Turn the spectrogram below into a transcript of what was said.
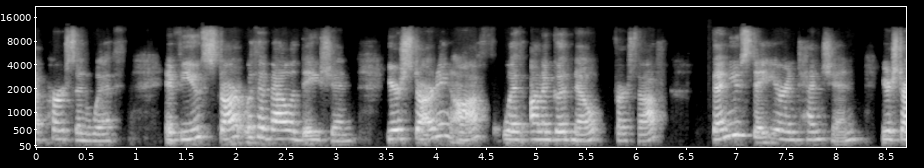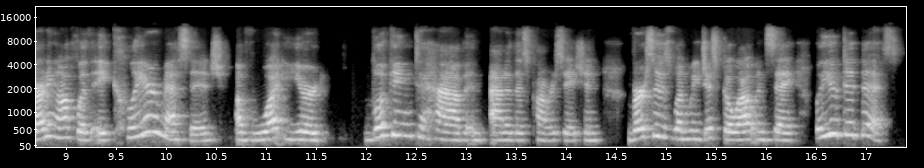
a person with. If you start with a validation you're starting off with on a good note first off then you state your intention. You're starting off with a clear message of what you're looking to have out of this conversation versus when we just go out and say, well, you did this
